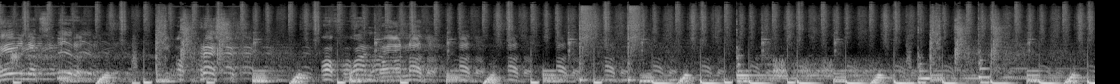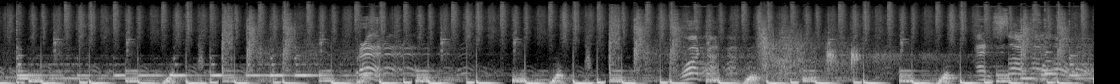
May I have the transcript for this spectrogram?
vain experience, the oppression of one by another, other, other, other, other, other, other, other. Bread, water, and salt all.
